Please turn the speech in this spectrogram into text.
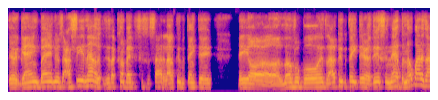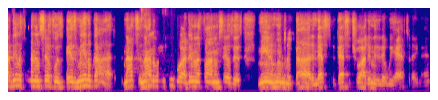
they're gang bangers. I see it now as I come back to society. A lot of people think they they are uh, lover boys. A lot of people think they're this and that, but nobody's identifying themselves as, as men of God. Not right. not a lot of people are identifying themselves as men and women of God, and that's that's the true identity that we have today, man.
